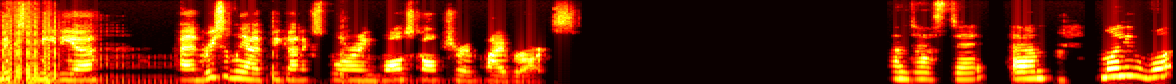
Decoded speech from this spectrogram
mixed media, and recently I've begun exploring wall sculpture and fiber arts. Fantastic. Um, Molly, what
